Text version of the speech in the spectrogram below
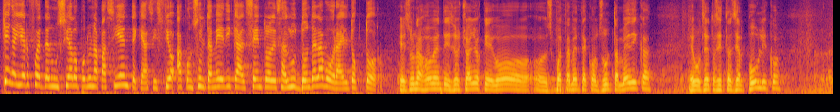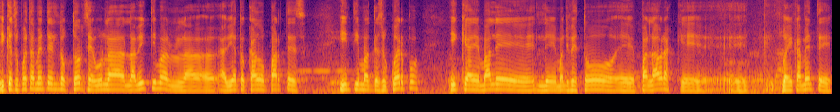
quien ayer fue denunciado por una paciente que asistió a consulta médica al centro de salud donde labora el doctor. Es una joven de 18 años que llegó supuestamente a consulta médica en un centro asistencial público y que supuestamente el doctor, según la, víctima, había tocado partes íntimas de su cuerpo y que además le, manifestó eh, palabras eh, que, lógicamente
